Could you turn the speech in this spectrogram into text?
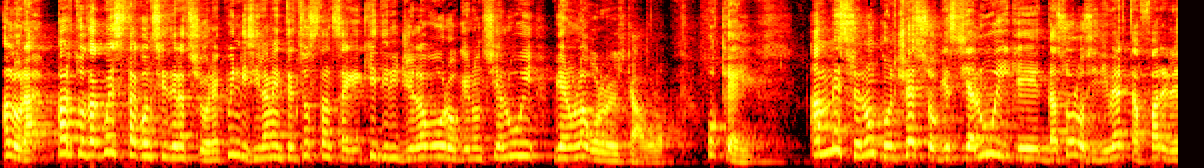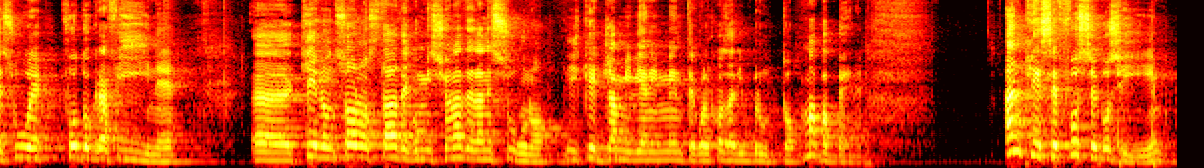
Allora, parto da questa considerazione, quindi si lamenta in sostanza che chi dirige il lavoro, che non sia lui, viene un lavoro del cavolo. Ok, ammesso e non concesso che sia lui che da solo si diverta a fare le sue fotografie, eh, che non sono state commissionate da nessuno, il che già mi viene in mente qualcosa di brutto, ma va bene. Anche se fosse così,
